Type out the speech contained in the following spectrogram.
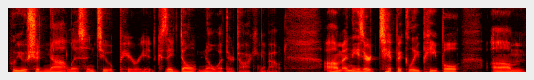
who you should not listen to. Period, because they don't know what they're talking about. Um, and these are typically people. Um,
